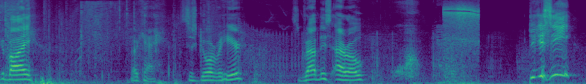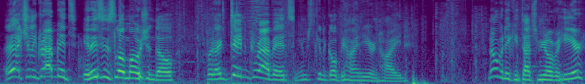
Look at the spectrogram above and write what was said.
Goodbye. Okay, let's just go over here. Let's grab this arrow. Did you see? I actually grabbed it. It is in slow motion though, but I did grab it. I'm just gonna go behind here and hide. Nobody can touch me over here.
